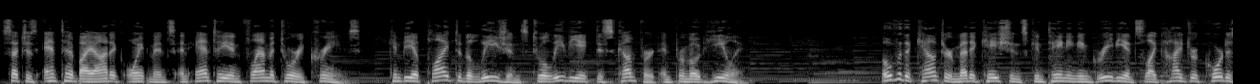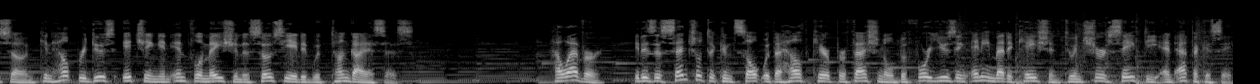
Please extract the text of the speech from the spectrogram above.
such as antibiotic ointments and anti-inflammatory creams, can be applied to the lesions to alleviate discomfort and promote healing. Over-the-counter medications containing ingredients like hydrocortisone can help reduce itching and inflammation associated with tungiasis. However, it is essential to consult with a healthcare professional before using any medication to ensure safety and efficacy.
